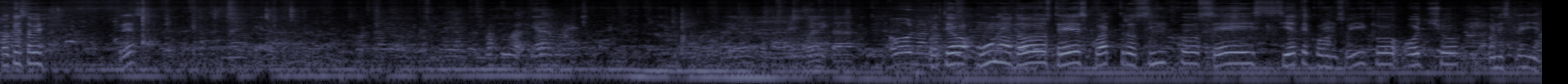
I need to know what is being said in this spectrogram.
Ok, está bien. ¿Tres? Cuateo 1, 2, 3, 4, 5, 6, 7 con su hijo, 8 con estrella.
